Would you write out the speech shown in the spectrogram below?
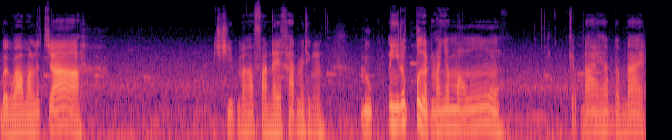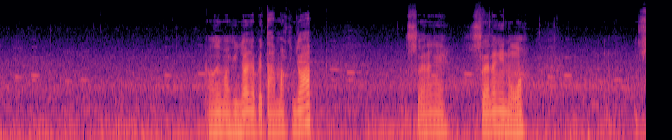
เบิกวาวมาแล้วจ้า ชิปมาครับ ฟันได้คาดไม่ถึง ลูกนี้แล้วเปิดมายาเมาเก็บได้ครับเก็บได้ เอาเลยมาคุณยอดอย่าไปตามมาคุณยอด สวยแล้วไง สวยแล้วไงหนู โอเค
